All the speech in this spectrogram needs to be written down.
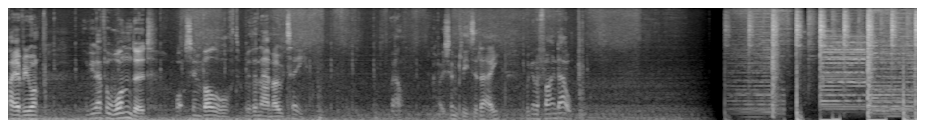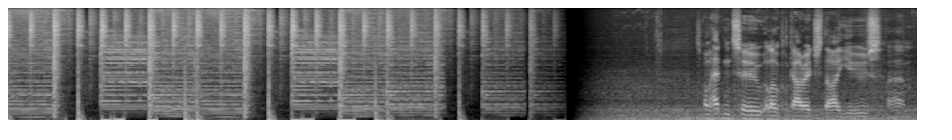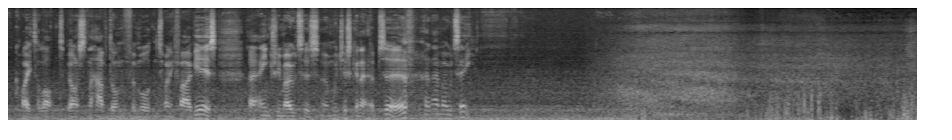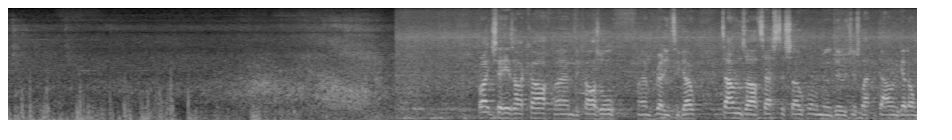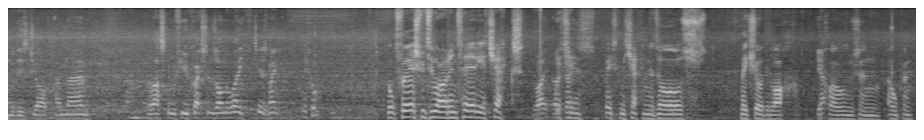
Hi everyone. Have you ever wondered what's involved with an MOT? Well, quite simply today, we're going to find out. So to a local garage that I use um, quite a lot, to be honest, and I have done for more than 25 years, uh, Aintree Motors, and we're just going to observe an MOT. Right, so here's our car. Um, the car's all um, ready to go. Darren's our tester, so all I'm going to do is just let Darren get on with his job, and um, we'll ask him a few questions on the way. Cheers, mate. Well, first we do our interior checks, Right, which is basically checking the doors, make sure they lock, Yeah. close and open.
